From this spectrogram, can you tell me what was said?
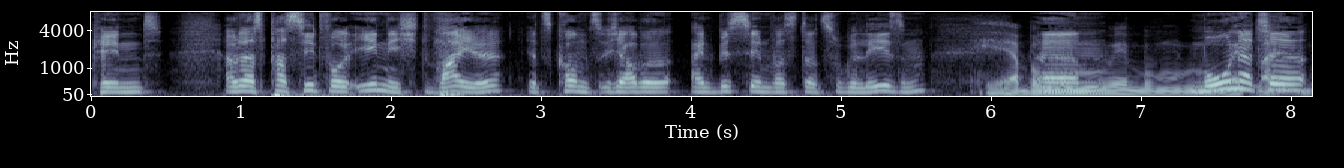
Kind. Aber das passiert wohl eh nicht, weil, jetzt kommt's, ich habe ein bisschen was dazu gelesen. Ja, aber Ähm, Monate-.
